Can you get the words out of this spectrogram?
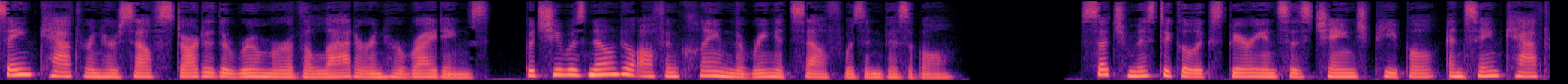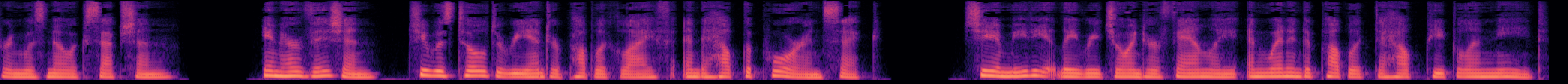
Saint Catherine herself started the rumor of the latter in her writings, but she was known to often claim the ring itself was invisible. Such mystical experiences change people, and Saint Catherine was no exception. In her vision, she was told to re enter public life and to help the poor and sick. She immediately rejoined her family and went into public to help people in need.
